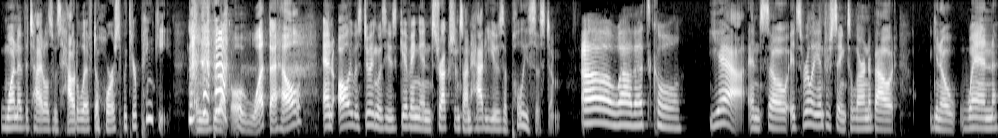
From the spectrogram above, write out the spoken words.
one of the titles was how to lift a horse with your pinky. And you'd be like oh what the hell? And all he was doing was he was giving instructions on how to use a pulley system. Oh, wow, that's cool. yeah and so it's really interesting to learn about you know when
